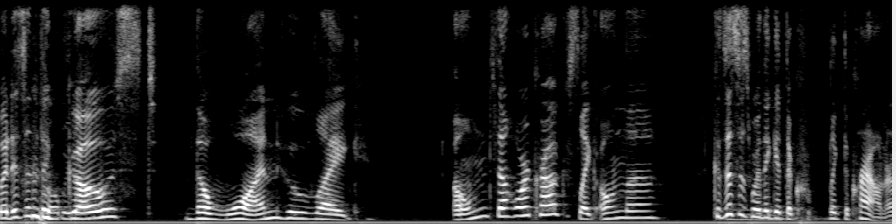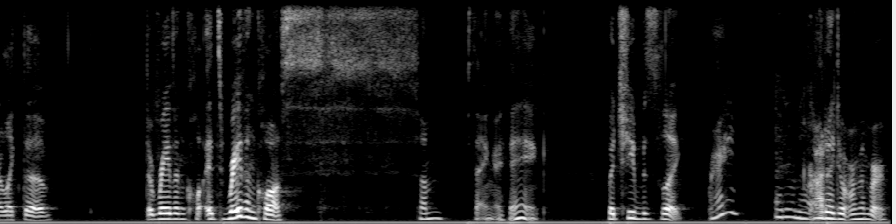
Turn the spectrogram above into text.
But isn't the Probably not. ghost the one who like owned the Horcrux? Like owned the? Because this is where they get the like the crown or like the the Ravenclaw. It's Ravenclaw something, I think. But she was like, right? I don't know. God, I don't remember.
